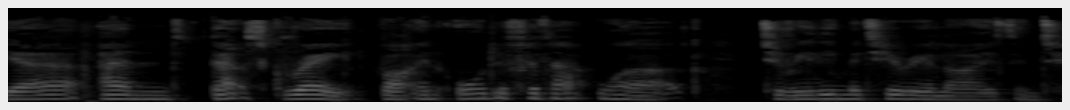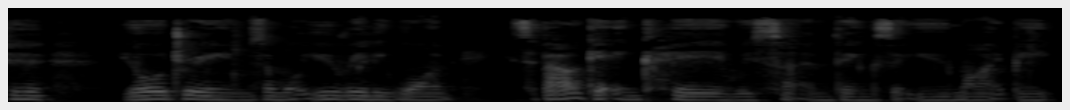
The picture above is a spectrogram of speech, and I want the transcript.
Yeah. And that's great. But in order for that work to really materialize into your dreams and what you really want, it's about getting clear with certain things that you might be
